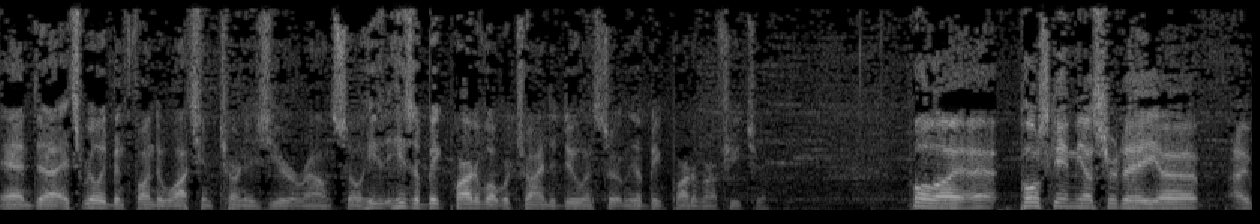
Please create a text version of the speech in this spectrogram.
and uh, it's really been fun to watch him turn his year around. So he's he's a big part of what we're trying to do, and certainly a big part of our future. Paul, uh, post game yesterday, uh, I,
